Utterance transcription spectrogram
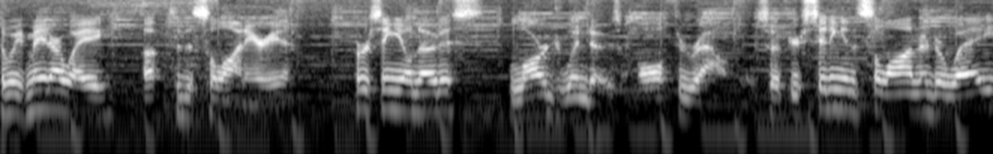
So we've made our way up to the salon area. First thing you'll notice, large windows all throughout. So if you're sitting in the salon underway,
